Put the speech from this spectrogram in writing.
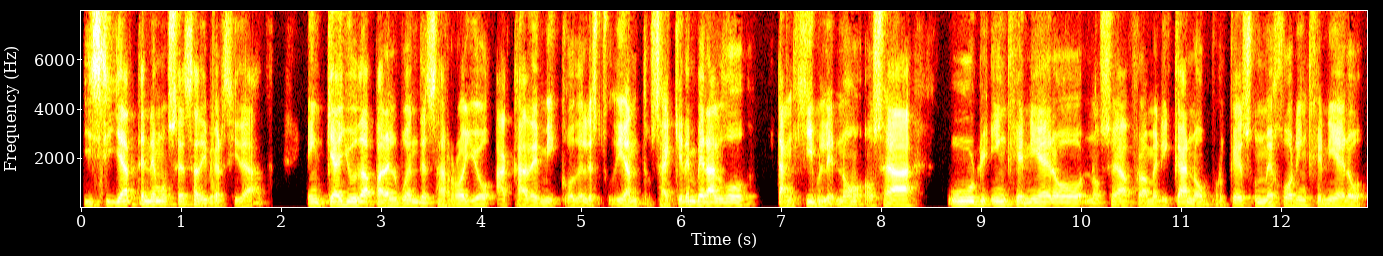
y si ya tenemos esa diversidad, en qué ayuda para el buen desarrollo académico del estudiante. O sea, quieren ver algo tangible, ¿no? O sea, un ingeniero, no sé, afroamericano, porque es un mejor ingeniero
